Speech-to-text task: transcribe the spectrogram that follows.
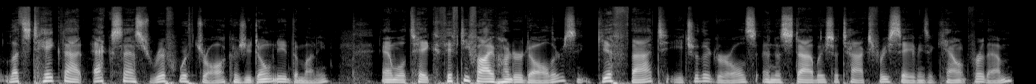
let's take that excess RIF withdrawal because you don't need the money, and we'll take $5,500, gift that to each of the girls, and establish a tax free savings account for them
